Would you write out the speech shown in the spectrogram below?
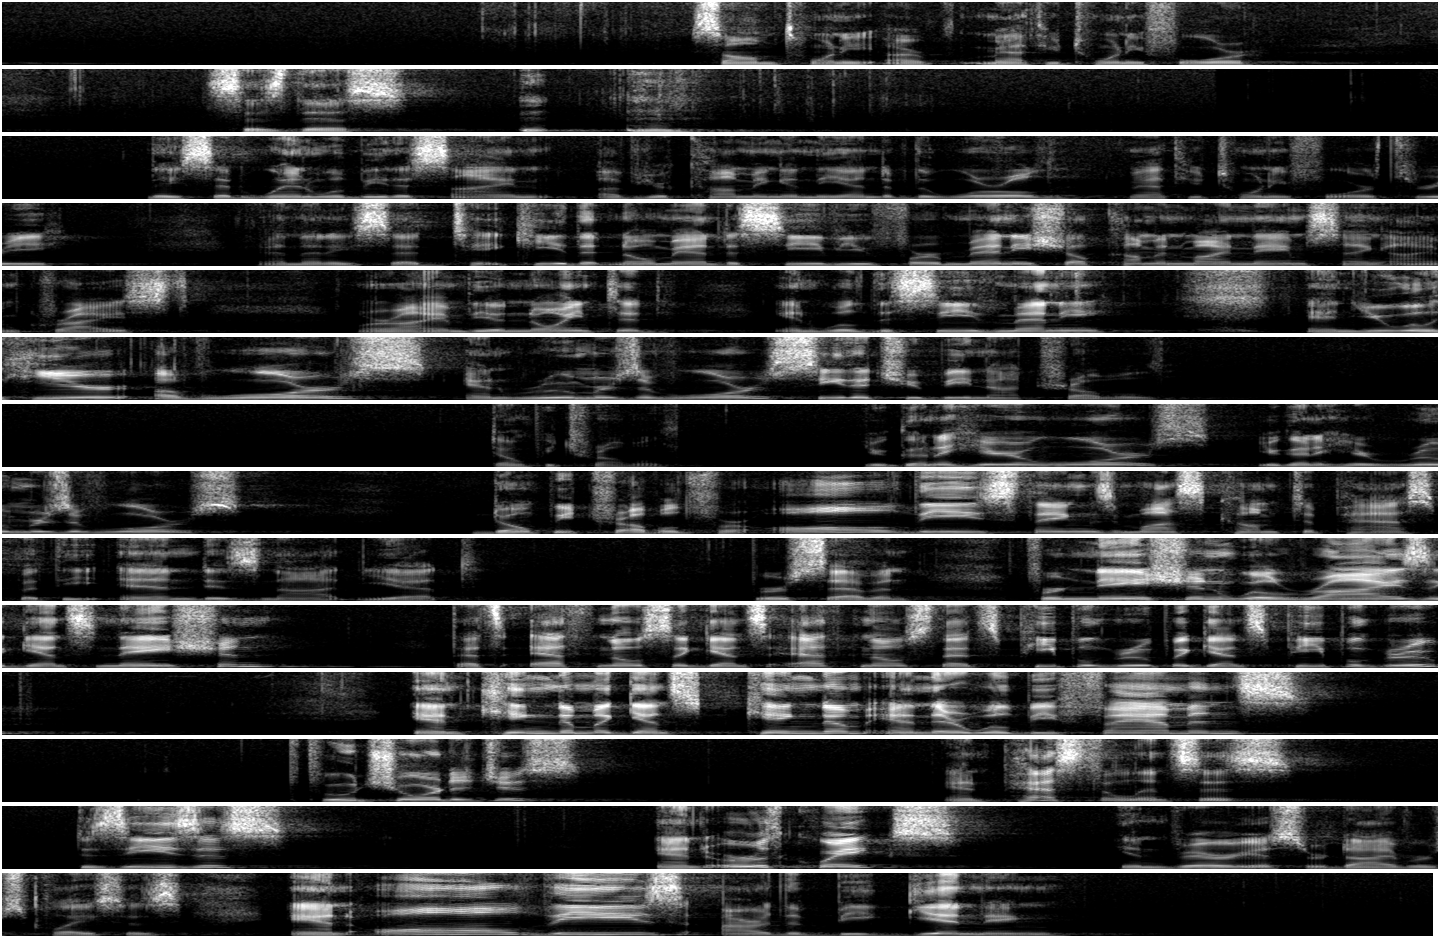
Psalm 20 or Matthew 24 says this They said, When will be the sign of your coming and the end of the world? Matthew 24, 3. And then he said, Take heed that no man deceive you, for many shall come in my name, saying, I am Christ, or I am the anointed, and will deceive many. And you will hear of wars and rumors of wars. See that you be not troubled. Don't be troubled. You're going to hear wars, you're going to hear rumors of wars. Don't be troubled, for all these things must come to pass, but the end is not yet. Verse 7 For nation will rise against nation. That's ethnos against ethnos. That's people group against people group. And kingdom against kingdom. And there will be famines, food shortages, and pestilences, diseases, and earthquakes in various or diverse places, and all these are the beginning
